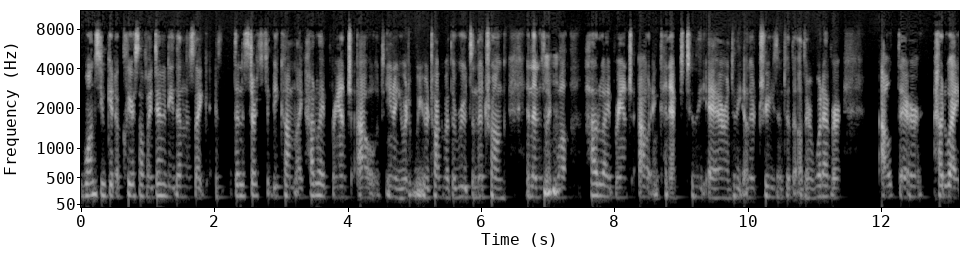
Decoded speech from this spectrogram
once you get a clear self identity then it's like then it starts to become like how do i branch out? You know you were we were talking about the roots and the trunk and then it's like Mhm. well how do i branch out and connect to the air and to the other trees and to the other whatever out there? How do i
